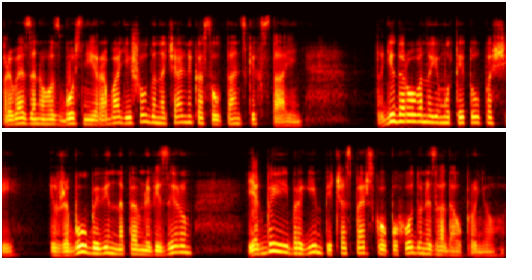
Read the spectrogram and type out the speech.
привезеного з Боснії раба, дійшов до начальника султанських стаєнь. Тоді даровано йому титул паші, і вже був би він, напевне, візиром, якби Ібрагім під час перського походу не згадав про нього.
